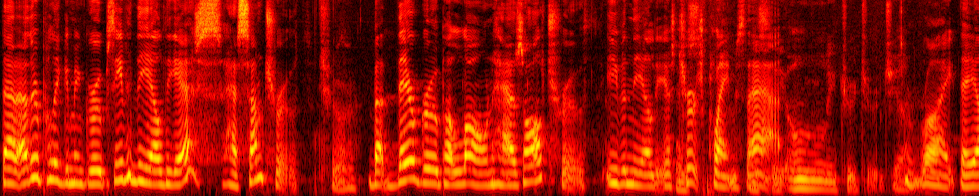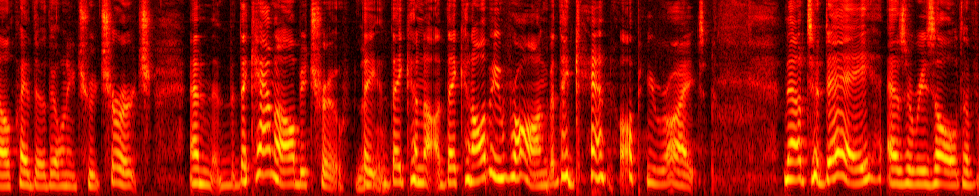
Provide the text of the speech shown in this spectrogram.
that other polygamy groups, even the LDS, has some truth. Sure. But their group alone has all truth. Even the LDS Church claims It's that. the only true church, yeah. Right. They all claim they're the only true church, and they can't all be true. They they can they can all be wrong, but they can't all be right. Now today, as a result of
